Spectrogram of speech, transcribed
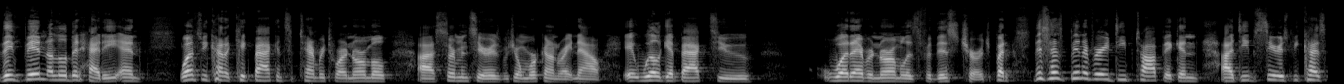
They've been a little bit heady, and once we kind of kick back in September to our normal uh, sermon series, which I'm working on right now, it will get back to whatever normal is for this church. But this has been a very deep topic and a deep series because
